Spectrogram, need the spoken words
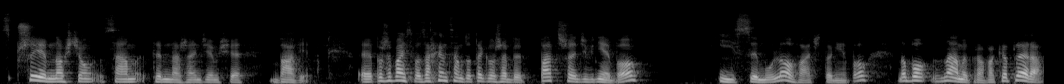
z przyjemnością sam tym narzędziem się bawię. E, Proszę Państwa, zachęcam do tego, żeby patrzeć w niebo i symulować to niebo, no bo znamy prawa Keplera,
